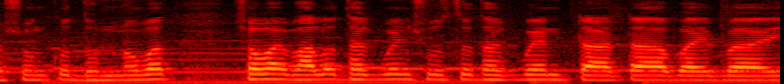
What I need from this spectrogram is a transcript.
অসংখ্য ধন্যবাদ। সবাই ভালো থাকবেন সুস্থ থাকবেন। Tata bye bye.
